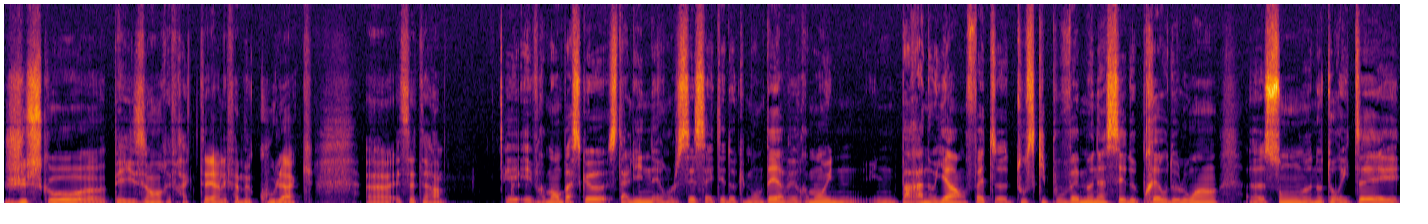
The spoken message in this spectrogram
jusqu'aux euh, paysans réfractaires, les fameux koulaks, euh, etc. Et, vraiment parce que Staline, et on le sait, ça a été documenté, avait vraiment une, paranoïa, en fait, euh, tout ce qui pouvait menacer de près ou de loin euh, son autorité,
